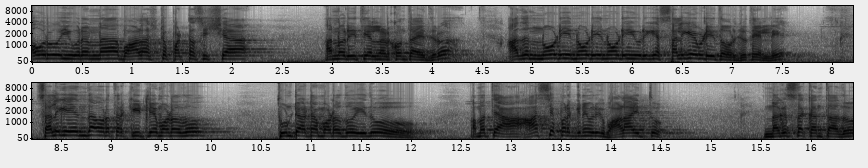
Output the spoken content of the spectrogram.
ಅವರು ಇವರನ್ನು ಭಾಳಷ್ಟು ಪಟ್ಟ ಶಿಷ್ಯ ಅನ್ನೋ ರೀತಿಯಲ್ಲಿ ನಡ್ಕೊತಾ ಇದ್ದರು ಅದನ್ನು ನೋಡಿ ನೋಡಿ ನೋಡಿ ಇವರಿಗೆ ಸಲಿಗೆ ಬಿಡೀತು ಅವ್ರ ಜೊತೆಯಲ್ಲಿ. ಸಲಿಗೆಯಿಂದ ಅವ್ರ ಹತ್ರ ಕೀಟ್ಲೆ ಮಾಡೋದು, ತುಂಟಾಟ ಮಾಡೋದು, ಇದು ಮತ್ತು ಹಾಸ್ಯ ಪ್ರಜ್ಞೆ ಇವರಿಗೆ ಭಾಳ ಇತ್ತು. ನಗಿಸ್ತಕ್ಕಂಥದ್ದು.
